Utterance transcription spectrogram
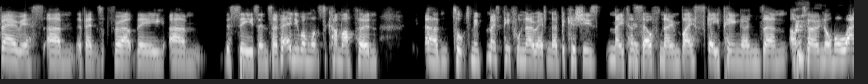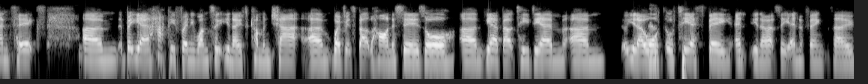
various um, events throughout the um, the season. So if anyone wants to come up and um, talk to me. Most people know Edna because she's made herself known by escaping and um, up to her normal antics. Um, but yeah, happy for anyone to you know to come and chat, um, whether it's about the harnesses or um, yeah about TDM, um, you know, or, or TSB, and you know, absolutely anything. So.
